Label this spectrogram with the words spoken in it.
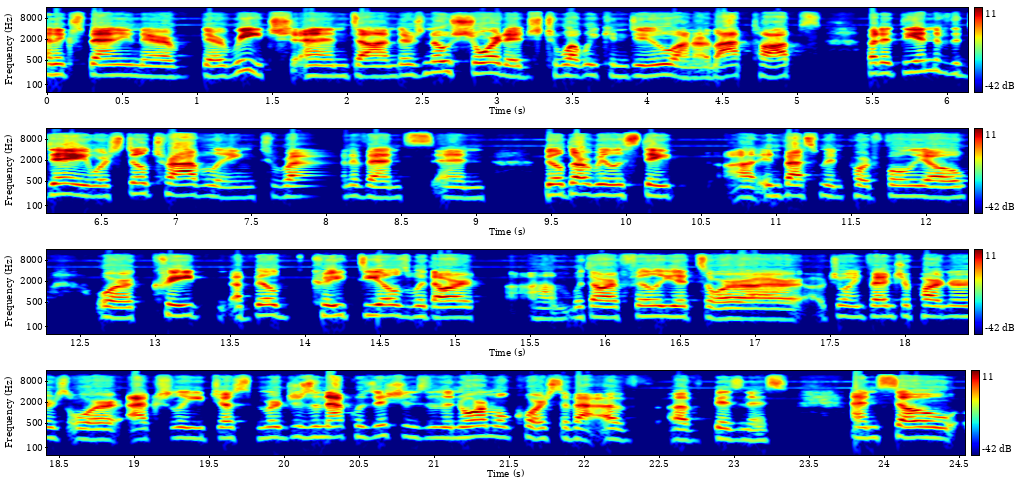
and expanding their their reach. And um, there's no shortage to what we can do on our laptops. But at the end of the day, we're still traveling to run events and build our real estate uh, investment portfolio or create uh, build create deals with our um, with our affiliates or our joint venture partners or actually just mergers and acquisitions in the normal course of, of of business. And so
